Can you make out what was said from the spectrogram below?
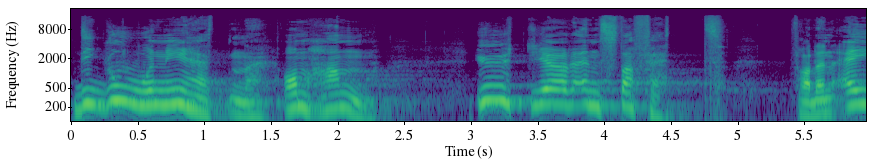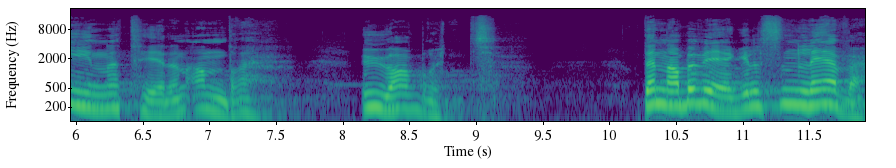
de gode nyhetene om han, utgjør en stafett fra den ene til den andre, uavbrutt. Denne bevegelsen lever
